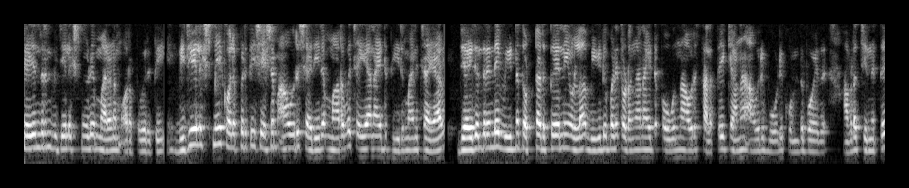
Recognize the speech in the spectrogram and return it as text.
ജയേന്ദ്രൻ വിജയലക്ഷ്മിയുടെ മരണം ഉറപ്പുവരുത്തി. വിജയലക്ഷ്മിയെ കൊലപ്പെടുത്തിയ ശേഷം ആ ഒരു ശരീരം മറവ് ചെയ്യാനായിട്ട് തീരുമാനിച്ച അയാൾ ജയചന്ദ്രന്റെ വീടിന് തൊട്ടടുത്ത് തന്നെയുള്ള വീട് പണി തുടങ്ങാനായിട്ട് പോകുന്ന ആ ഒരു സ്ഥലത്തേക്കാണ് ആ ഒരു ബോഡി കൊണ്ടുപോയത്. അവിടെ ചെന്നിട്ട്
